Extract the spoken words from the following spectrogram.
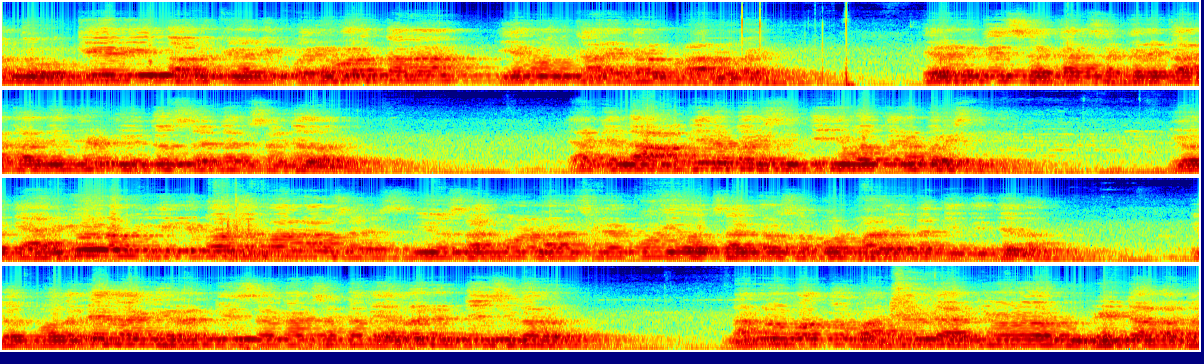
ಒಂದು ಹುಕ್ಕೇರಿ ತಾಲೂಕಿನಲ್ಲಿ ಪರಿವರ್ತನ ಏನೋ ಒಂದು ಕಾರ್ಯಕ್ರಮ ಪ್ರಾರಂಭ ಆಯಿತು. ಹಿರಣ್ಯ ಸಹಕಾರಿ ಸಕ್ಕರೆ ಅಂತ ಹೇಳಿ ವಿದ್ಯುತ್ ಸಹಕಾರಿ ಸಂಘದವರು. ಯಾಕೆಂದ್ರೆ ಆಗಿನ ಪರಿಸ್ಥಿತಿ ಇವತ್ತಿನ ಪರಿಸ್ಥಿತಿ. ಇವತ್ತು ಯಾರಿಗೂ ನಮಗೆ ಇಲ್ಲಿ ಬಂದಪ್ಪ, ನಾವು ಇವತ್ತು ಇವ್ ಸಂಘಗಳು ನಡೆಸಬೇಕು, ಇವತ್ತು ಸಂಘಗಳು ಸಪೋರ್ಟ್ ಮಾಡಬೇಕಂತ ಇದ್ದಿದ್ದಿಲ್ಲ ಇವತ್ತು ಮೊದಲನೇದಾಗಿ ಹಿರಣ್ಯ ಸಹಕಾರಿ ಸಂಘದ ಎಲ್ಲ ನಿರ್ದೇಶಕರು. ನನ್ನ ಮತ್ತು ಬಾಚಲ್ ಜಾರಕಿಹೊಳಿ ಅವ್ರನ್ನ ಭೇಟಿ ಆದಾಗ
